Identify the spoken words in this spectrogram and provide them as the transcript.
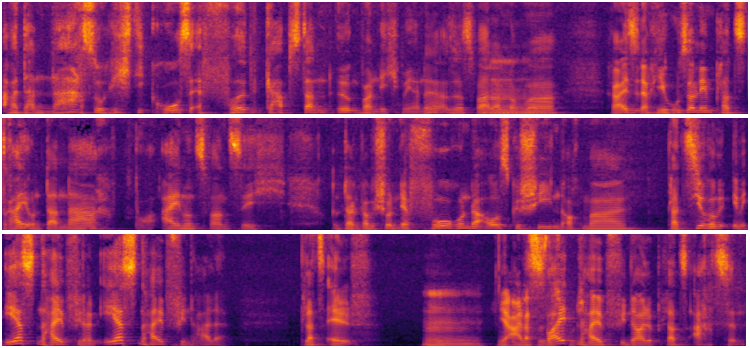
Aber danach so richtig große Erfolge gab es dann irgendwann nicht mehr. Ne? Also das war dann noch mal Reise nach Jerusalem, Platz 3 und danach, boah, 21 und dann, glaube ich, schon in der Vorrunde ausgeschieden auch mal. Platzierung im ersten Halbfinale, im ersten Halbfinale, Platz 11. Ja, das Im ist nicht zweiten. Halbfinale, Platz 18.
